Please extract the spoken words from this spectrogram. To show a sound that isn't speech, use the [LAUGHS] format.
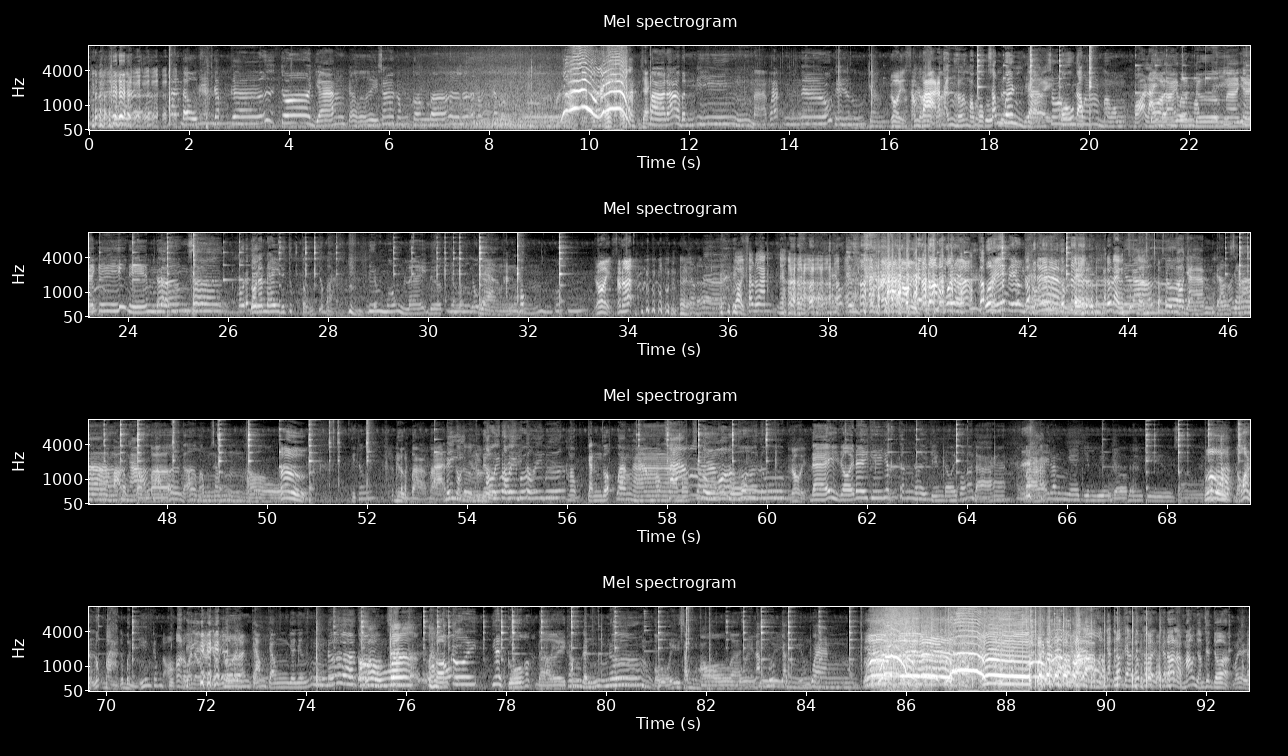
[LAUGHS] ban đầu tiên gặp gỡ cho dạng trời xa không còn bờ nữa mong sao bà đã bình yên mà khoác áo theo trần. Rồi sáu nữa bà đã tận hưởng một cuộc sống bên trời cô độc. bỏ lại bỏ bên lại bên đường đường một mà về kỷ niệm đơn sơ tôi đến đây để chúc tụng cho bà. Đêm hôn lễ được vô vàng hạnh phúc. Rồi sáu [LAUGHS] nữa? Rồi sao nữa anh? [LAUGHS] Rồi không quên nữa? quên. tiêu cúp điện lúc này mình cúp điện cho vàng trời xa mở ngỡ bờ ngỡ mong sông hồ. Ừ. Thì thôi đường bà bà đi con đường. tôi tôi bước. tôi bước. Một chành gót quan hà một sáng mùa thu. rồi. Để rồi đây khi dấn thân nơi triền đồi có là bà hãy lắng nghe chim duyên rồi kêu sầu đó là lúc bà đã bình yên trong cuộc Đó, sống. rồi, rồi, bên cạnh chồng và những đứa con xa còn tôi với cuộc đời không định hướng bụi sông hồ Trần chân quan mình nhắc lớp theo nước thôi cái đó là máu nhậm sinh chùa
